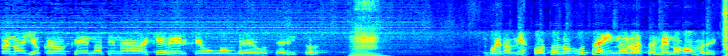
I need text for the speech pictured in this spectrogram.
Bueno, yo creo que no tiene nada que ver que un hombre use aritos. Mm. Bueno, mi esposo los usa y no lo hace menos hombre.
